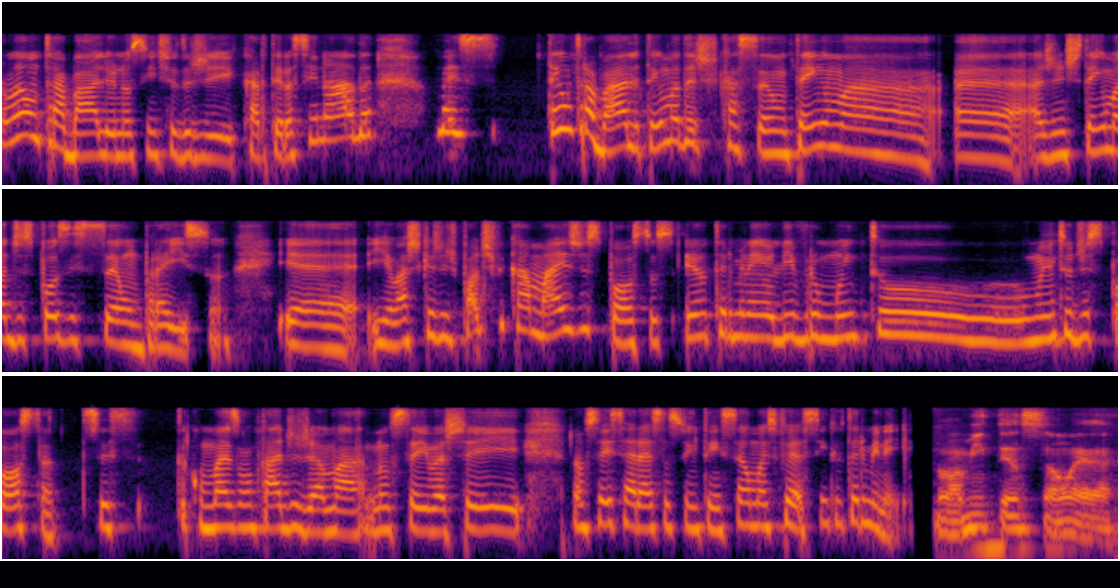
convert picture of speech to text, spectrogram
Não é um trabalho no sentido de carteira assinada, mas tem um trabalho, tem uma dedicação, tem uma. É, a gente tem uma disposição para isso. É, e eu acho que a gente pode ficar mais dispostos. Eu terminei o livro muito, muito disposta. Tô com mais vontade de amar. Não sei, eu achei. Não sei se era essa a sua intenção, mas foi assim que eu terminei. Não, a minha intenção é.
